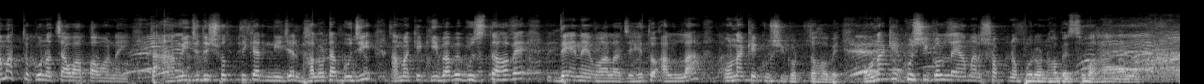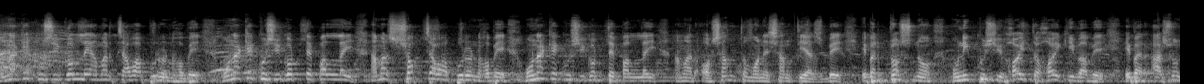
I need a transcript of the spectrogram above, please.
আমার তো কোনো চাওয়া পাওয়া নাই। তা আমি যদি সত্যিকার নিজের ভালোটা বুঝি, আমাকে কীভাবে বুঝতে হবে? দেনেওয়ালা, যেহেতু আল্লাহ ওনাকে খুশি করতে হবে। ওনাকে খুশি করলে আমার স্বপ্ন পূরণ হবে সুবাহান আল্লাহ ওনাকে খুশি করলে আমার চাওয়া পূরণ হবে। ওনাকে খুশি করতে পারলেই আমার সব চাওয়া পূরণ হবে। ওনাকে খুশি করতে পারলেই আমার অশান্ত মনে শান্তি আসবে। এবার প্রশ্ন, উনি খুশি হয়তো হয় কীভাবে? এবার আসুন,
